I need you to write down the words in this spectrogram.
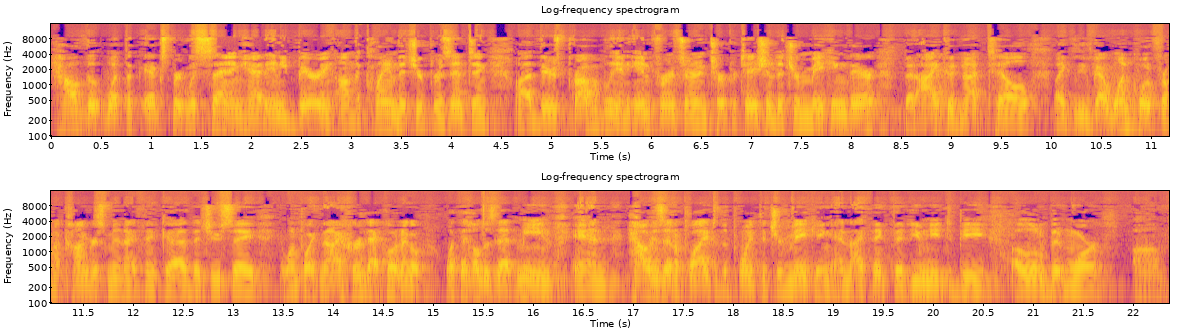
how the what the expert was saying had any bearing on the claim that you're presenting. Uh, there's probably an inference or an interpretation that you're making there that I could not tell. Like you've got one quote from a congressman, I think, uh, that you say at one point. And I heard that quote and I go, what the hell does that mean? And how does that apply to the point that you're making? And I think that you need to be a little bit more. Um,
